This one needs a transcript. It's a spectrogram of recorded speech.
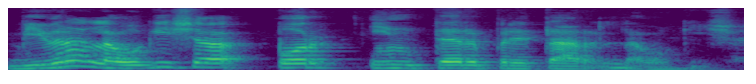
Vibrar la boquilla por interpretar la boquilla.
